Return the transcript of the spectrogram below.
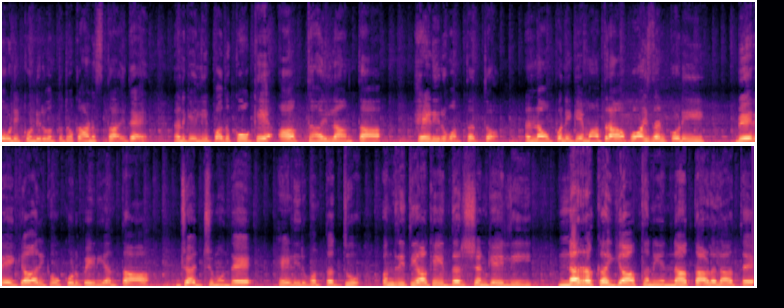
ತೋಡಿಕೊಂಡಿರುವಂಥದ್ದು ಕಾಣಿಸ್ತಾ ಇದೆ. ನನಗೆ ಇಲ್ಲಿ ಬದುಕೋಕೆ ಆಗ್ತಾ ಇಲ್ಲ ಅಂತ ಹೇಳಿರುವಂಥದ್ದು. ನನ್ನ ಒಬ್ಬನಿಗೆ ಮಾತ್ರ ಪಾಯ್ಸನ್ ಕೊಡಿ, ಬೇರೆ ಯಾರಿಗೂ ಕೊಡಬೇಡಿ ಅಂತ ಜಡ್ಜ್ ಮುಂದೆ ಹೇಳಿರುವಂಥದ್ದು. ಒಂದು ರೀತಿಯಾಗಿ ದರ್ಶನ್ಗೆ ಇಲ್ಲಿ ನರಕ ಯಾತನೆಯನ್ನು ತಾಳಲಾತೆ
